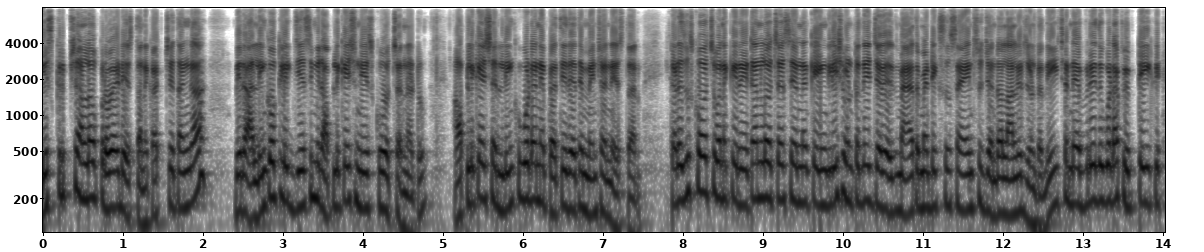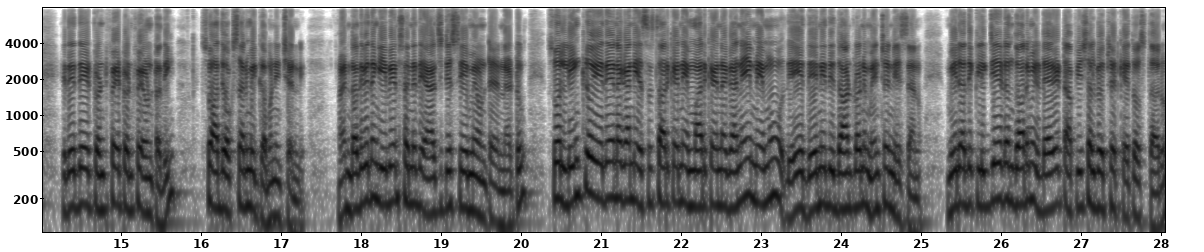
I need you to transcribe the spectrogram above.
డిస్క్రిప్షన్లో ప్రొవైడ్ చేస్తాను. ఖచ్చితంగా మీరు ఆ లింక్ క్లిక్ చేసి మీరు అప్లికేషన్ తీసుకోవచ్చు అన్నట్టు. అప్లికేషన్ లింక్ కూడా నేను ప్రతిదీ అయితే మెన్షన్ చేస్తాను. ఇక్కడ చూసుకోవచ్చు మనకి రిటర్న్లో వచ్చేసి మనకి ఇంగ్లీష్ ఉంటుంది మ్యాథమెటిక్స్ సైన్స్ జనరల్ నాలెడ్జ్ ఉంటుంది. ఈచ్ అండ్ ఎవ్రీది కూడా ఫిఫ్టీ ఏదైతే ట్వంటీ ఫైవ్ ట్వంటీ ఫైవ్ ఉంటుంది. సో అది ఒకసారి మీకు గమనించండి. అండ్ అదేవిధంగా ఈవెంట్స్ అనేది యాజ్ ఇట్ ఇస్ సేమే ఉంటాయి అన్నట్టు. సో లింక్ ఏదైనా కానీ ఎస్ఎస్ఆర్కి అయినా ఎంఆర్కి అయినా కానీ మేము దేనిది దాంట్లోనే మెన్షన్ చేశాను. మీరు అది క్లిక్ చేయడం ద్వారా మీరు డైరెక్ట్ అఫీషియల్ వెబ్సైట్కి అయితే వస్తారు.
